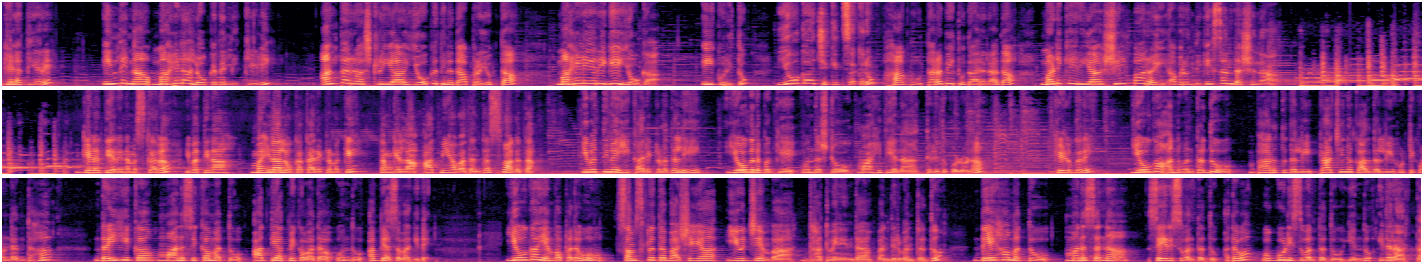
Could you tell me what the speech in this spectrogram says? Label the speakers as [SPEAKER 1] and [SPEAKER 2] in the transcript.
[SPEAKER 1] ಗೆಳತಿಯರೇ ಇಂದಿನ ಮಹಿಳಾ ಲೋಕದಲ್ಲಿ ಕೇಳಿ ಅಂತಾರಾಷ್ಟ್ರೀಯ ಯೋಗ ದಿನದ ಪ್ರಯುಕ್ತ ಮಹಿಳೆಯರಿಗೆ ಯೋಗ. ಈ ಕುರಿತು ಯೋಗ ಚಿಕಿತ್ಸಕರು ಹಾಗೂ ತರಬೇತುದಾರರಾದ ಮಡಿಕೇರಿಯ ಶಿಲ್ಪಾ ರೈ ಅವರೊಂದಿಗೆ ಸಂದರ್ಶನ.
[SPEAKER 2] ಗೆಳತಿಯರೇ ನಮಸ್ಕಾರ. ಇವತ್ತಿನ ಮಹಿಳಾ ಲೋಕ ಕಾರ್ಯಕ್ರಮಕ್ಕೆ ತಮಗೆಲ್ಲ ಆತ್ಮೀಯವಾದಂಥ ಸ್ವಾಗತ. ಇವತ್ತಿನ ಈ ಕಾರ್ಯಕ್ರಮದಲ್ಲಿ ಯೋಗದ ಬಗ್ಗೆ ಒಂದಷ್ಟು ಮಾಹಿತಿಯನ್ನು ತಿಳಿದುಕೊಳ್ಳೋಣ. ಕೇಳುಗರೆ, ಯೋಗ ಅನ್ನುವಂಥದ್ದು ಭಾರತದಲ್ಲಿ ಪ್ರಾಚೀನ ಕಾಲದಲ್ಲಿ ಹುಟ್ಟಿಕೊಂಡಂತಹ ದೈಹಿಕ, ಮಾನಸಿಕ ಮತ್ತು ಆಧ್ಯಾತ್ಮಿಕವಾದ ಒಂದು ಅಭ್ಯಾಸವಾಗಿದೆ. ಯೋಗ ಎಂಬ ಪದವು ಸಂಸ್ಕೃತ ಭಾಷೆಯ ಯುಜ್ ಎಂಬ ಧಾತುವಿನಿಂದ ಬಂದಿರುವಂಥದ್ದು. ದೇಹ ಮತ್ತು ಮನಸ್ಸನ್ನ ಸೇರಿಸುವಂಥದ್ದು ಅಥವಾ ಒಗ್ಗೂಡಿಸುವಂಥದ್ದು ಎಂದು ಇದರ ಅರ್ಥ.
